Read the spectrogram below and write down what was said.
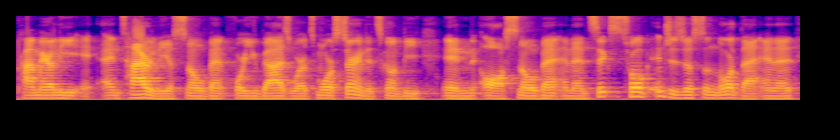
primarily entirely a snow event for you guys where it's more certain it's going to be an all snow event and then 6 to 12 inches just to the north of that and then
